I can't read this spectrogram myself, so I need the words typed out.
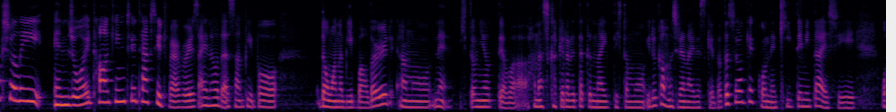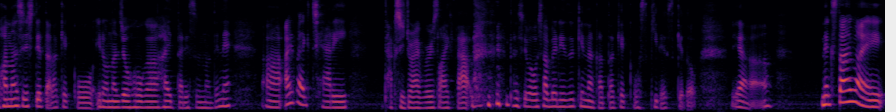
actually enjoy talking to taxi drivers I know that some people don't wanna be bothered あのね人によっては話しかけられたくないって人もいるかもしれないですけど私は結構ね聞いてみたいしお話ししてたら結構いろんな情報が入ったりするのでね、uh, I like chatty taxi drivers like that 私はおしゃべり好きな方結構好きですけど yeah next time I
